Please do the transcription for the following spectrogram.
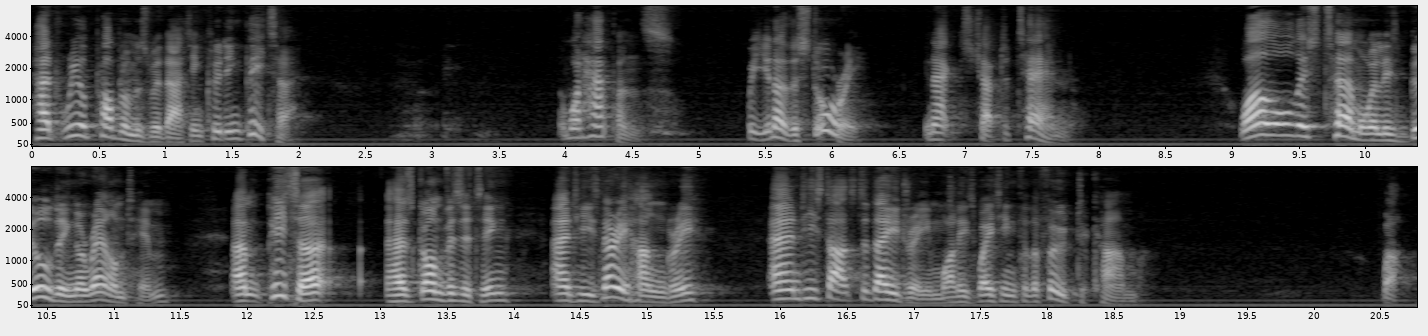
had real problems with that, including Peter. And what happens? Well, you know the story in Acts chapter 10. While all this turmoil is building around him, um, Peter has gone visiting and he's very hungry and he starts to daydream while he's waiting for the food to come. Well,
